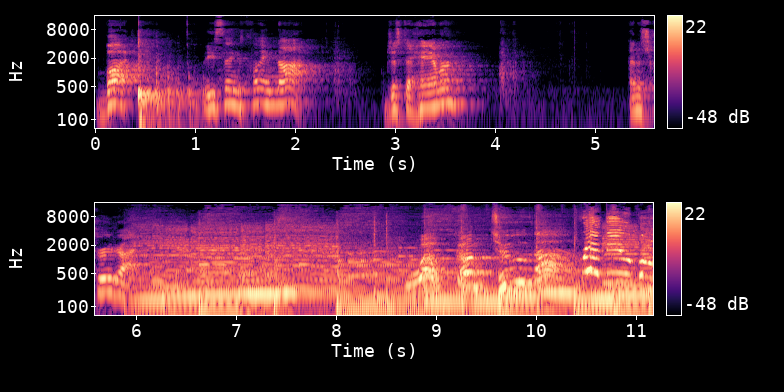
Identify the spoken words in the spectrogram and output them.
But these things claim not. Just a hammer and a screwdriver. Welcome to the review board.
